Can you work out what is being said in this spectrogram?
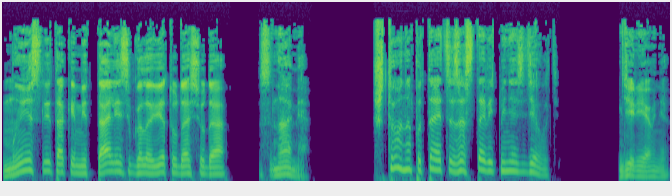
Мысли так и метались в голове туда-сюда. Знамя. Что она пытается заставить меня сделать? Деревня.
